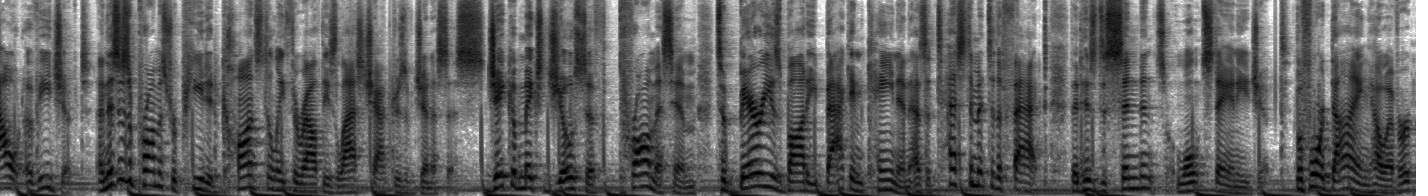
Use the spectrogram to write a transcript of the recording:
out of Egypt. And this is a promise repeated constantly throughout these last chapters of Genesis. Jacob makes Joseph promise him to bury his body back in Canaan as a testament to the fact that his descendants won't stay in Egypt. Before dying, however,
